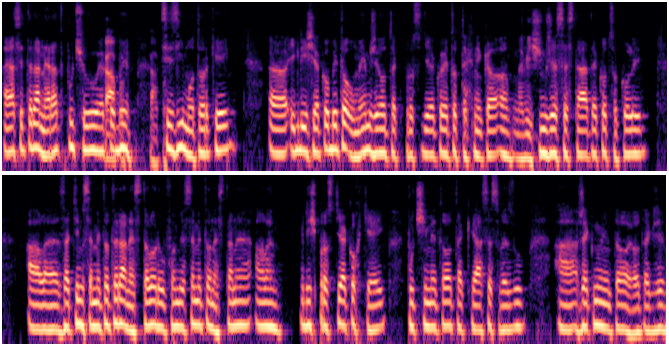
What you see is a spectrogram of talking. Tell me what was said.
A já si teda nerad půjču jakoby chápu, chápu. cizí motorky, e, i když jakoby to umím, že jo, tak prostě jako je to technika a Nevíš. může se stát jako cokoliv ale zatím se mi to teda nestalo, doufám, že se mi to nestane, ale když prostě jako chtějí, půjčí mi to, tak já se svezu a řeknu jim to, jo, takže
